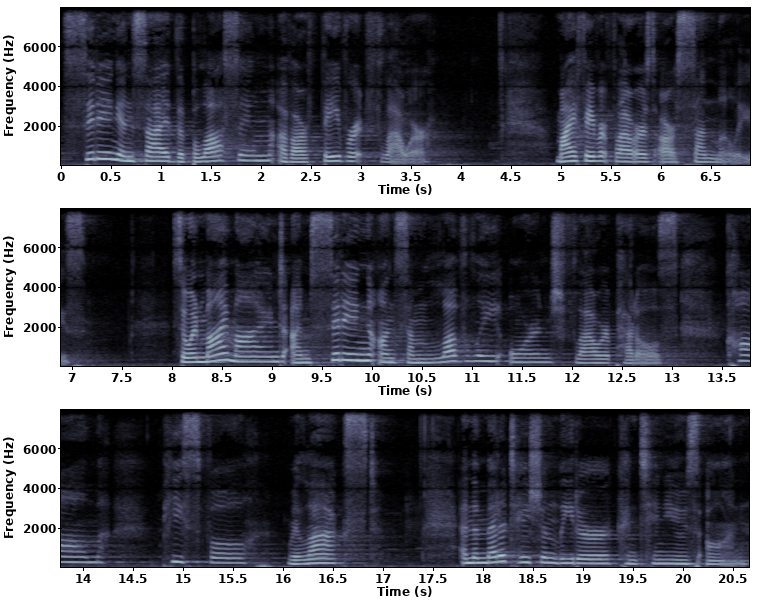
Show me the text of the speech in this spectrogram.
sitting inside the blossom of our favorite flower. My favorite flowers are sun lilies. So, in my mind, I'm sitting on some lovely orange flower petals, calm, peaceful, relaxed. And the meditation leader continues on.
